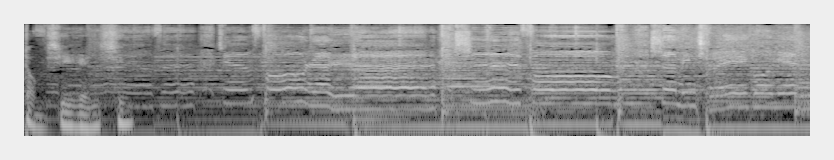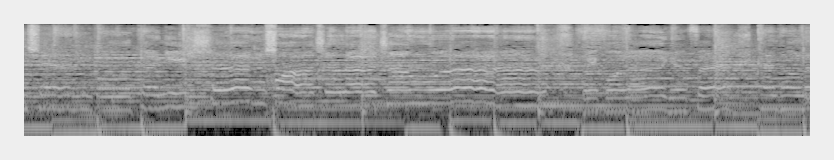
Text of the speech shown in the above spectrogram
洞悉人心。掌纹挥霍了缘分看透了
